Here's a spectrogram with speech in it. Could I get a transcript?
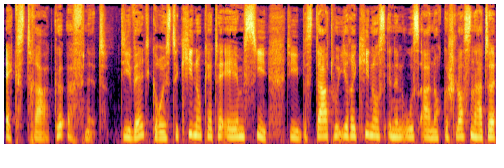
extra geöffnet. Die weltgrößte Kinokette AMC, die bis dato ihre Kinos in den USA noch geschlossen hatte,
